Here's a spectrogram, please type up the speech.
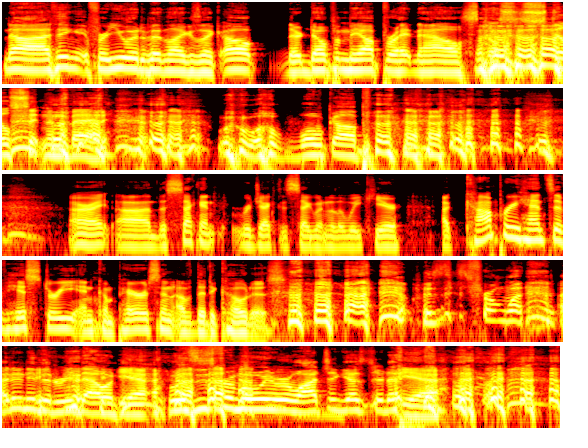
No, I think for you it would have been like, it's like, oh, they're doping me up right now. still, still sitting in the bed. Woke up. All right. Uh, the second rejected segment of the week here: a comprehensive history and comparison of the Dakotas. was this from what? I didn't even read that one. Yeah. Was this from what we were watching yesterday? yeah,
